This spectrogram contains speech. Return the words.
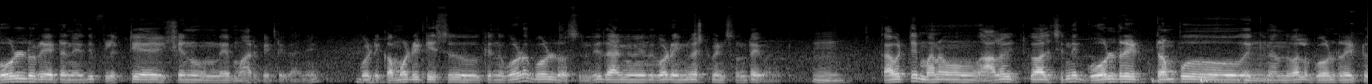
గోల్డ్ రేట్ అనేది ఫ్లక్చుయేషన్ ఉండే మార్కెట్ కానీ ఇంకోటి కమోడిటీస్ కింద కూడా గోల్డ్ వస్తుంది. దాని మీద కూడా ఇన్వెస్ట్మెంట్స్ ఉంటాయి మనకి. కాబట్టి మనం ఆలోచించుకోవాల్సింది గోల్డ్ రేట్ ట్రంప్ ఎక్కినందువల్ల గోల్డ్ రేటు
